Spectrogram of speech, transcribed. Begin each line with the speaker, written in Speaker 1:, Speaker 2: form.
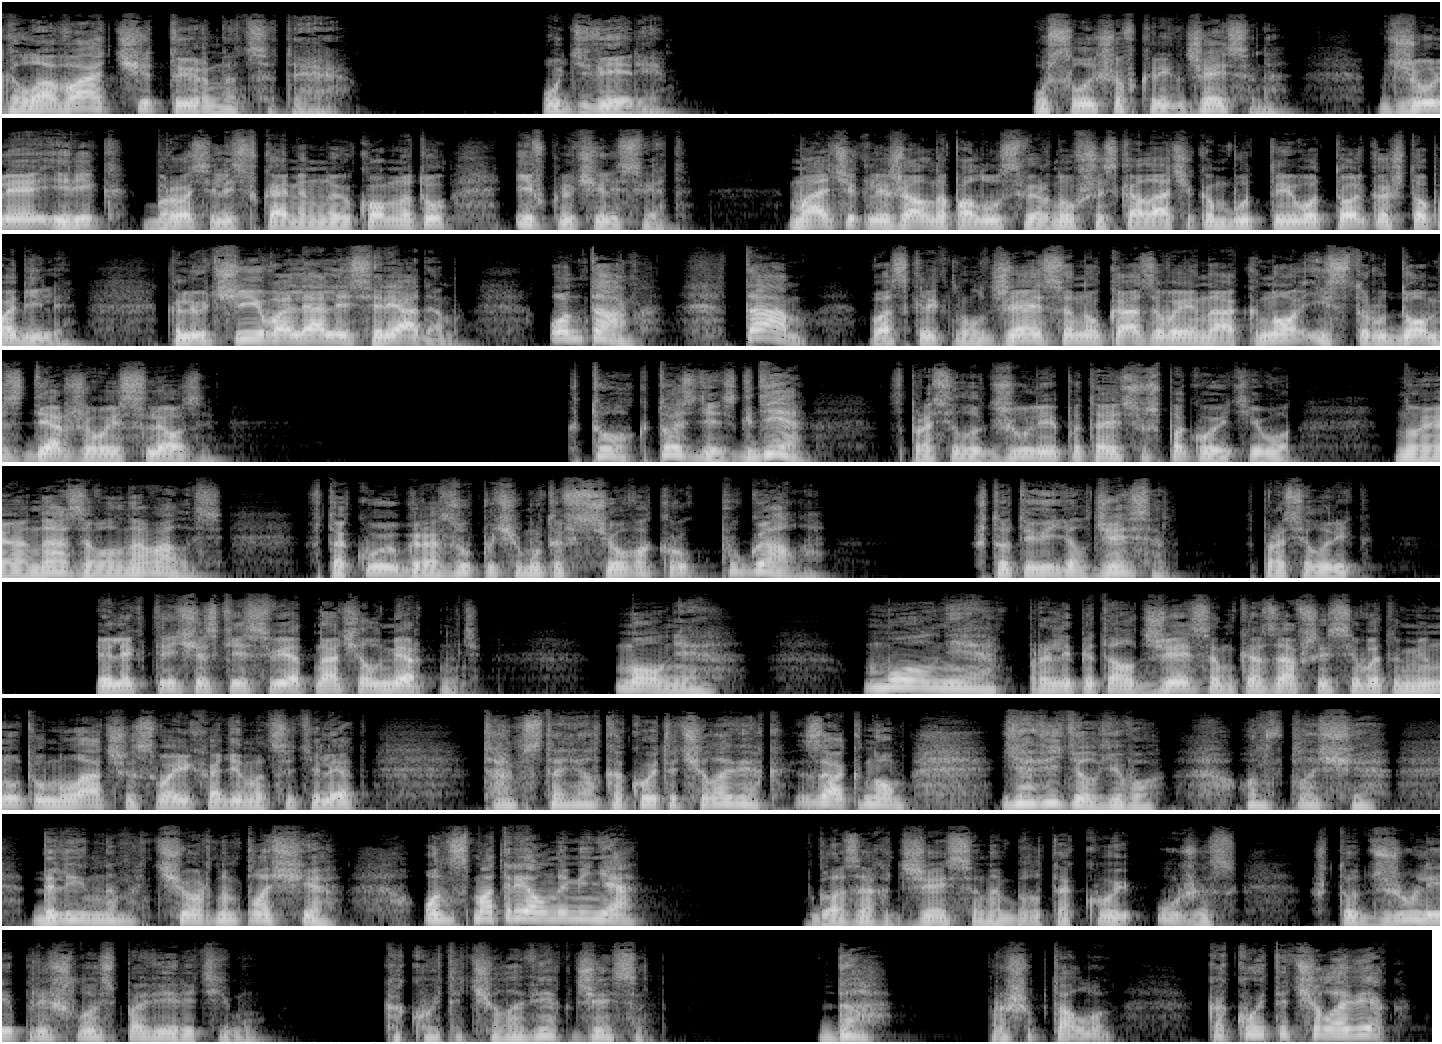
Speaker 1: Глава 14. У двери. Услышав крик Джейсона, Джулия и Рик бросились в каменную комнату и включили свет. Мальчик лежал на полу, свернувшись калачиком, будто его только что побили. Ключи валялись рядом. «Он там! Там!» — воскликнул Джейсон, указывая на окно и с трудом сдерживая слезы. «Кто? Кто здесь? Где?» — спросила Джулия, пытаясь успокоить его — но и она заволновалась. В такую грозу почему-то все вокруг пугало. «Что ты видел, Джейсон?» — спросил Рик. Электрический свет начал меркнуть. «Молния! Молния!» — пролепетал Джейсон, казавшийся в эту минуту младше своих одиннадцати лет. «Там стоял какой-то человек за окном. Я видел его. Он в плаще, длинном черном плаще. Он смотрел на меня!» В глазах Джейсона был такой ужас, что Джулии пришлось поверить ему. «Какой-то человек, Джейсон?» «Да», — прошептал он, — «какой-то человек».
